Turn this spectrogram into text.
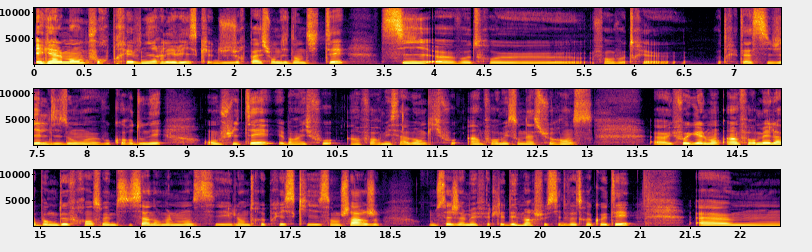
également pour prévenir les risques d'usurpation d'identité, si votre, votre votre état civil, disons, euh, vos coordonnées ont fuité, eh ben, il faut informer sa banque, il faut informer son assurance. Euh, il faut également informer la Banque de France, même si ça, normalement, c'est l'entreprise qui s'en charge. On ne sait jamais, faites les démarches aussi de votre côté. Euh,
